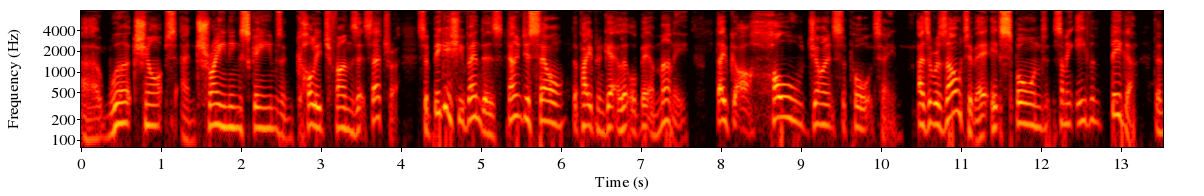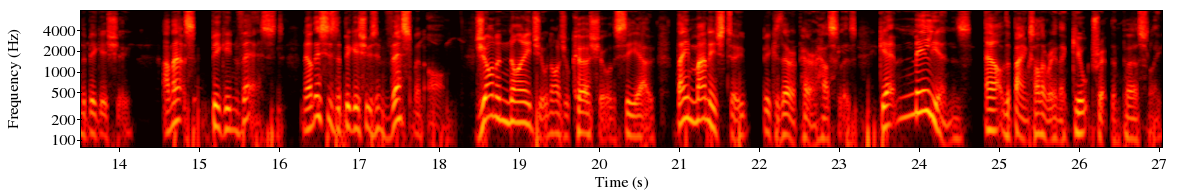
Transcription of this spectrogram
uh, workshops and training schemes and college funds, etc. So big issue vendors don't just sell the paper and get a little bit of money. They've got a whole giant support team. As a result of it, it spawned something even bigger than the big issue, and that's Big Invest. Now, this is the big issue is investment arm. John and Nigel, Nigel Kershaw, the CEO, they managed to, because they're a pair of hustlers, get millions out of the banks. I don't really, guilt trip them personally.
